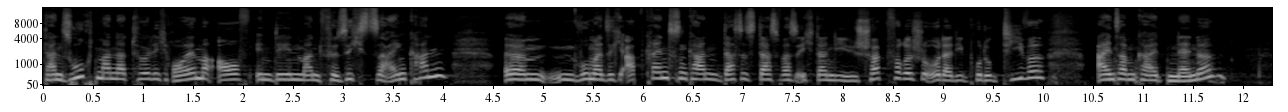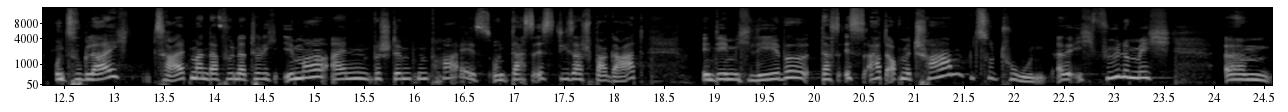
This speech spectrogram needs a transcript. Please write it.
dann sucht man natürlich Räume auf, in denen man für sich sein kann ähm, wo man sich abgrenzen kann. Das ist das, was ich dann die schöpferische oder die produktive Einsamkeit nenne. Und zugleich zahlt man dafür natürlich immer einen bestimmten Preis. Und das ist dieser Spagat, in dem ich lebe. Das ist, hat auch mit Scham zu tun. Also ich fühle mich ähm,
